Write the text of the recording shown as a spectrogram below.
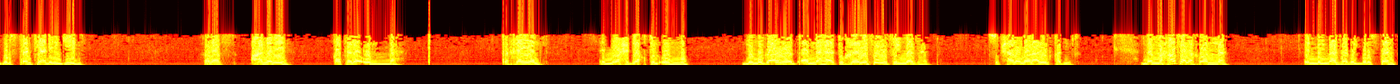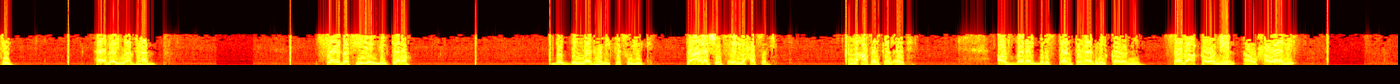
بروستانت يعني إنجيلي. خلاص عمل إيه؟ قتل أمه. تخيل إن واحد يقتل أمه لمجرد أنها تخالفه في المذهب. سبحان الله العلي القدير. لما حصل اخواننا إن المذهب البروستانتي هذا المذهب ساد في إنجلترا ضد المذهب الكاثوليكي. تعال شوف إيه اللي حصل. اللي حصل كالآتي. أصدر البروستانت هذه القوانين. سبع قوانين أو حوالي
